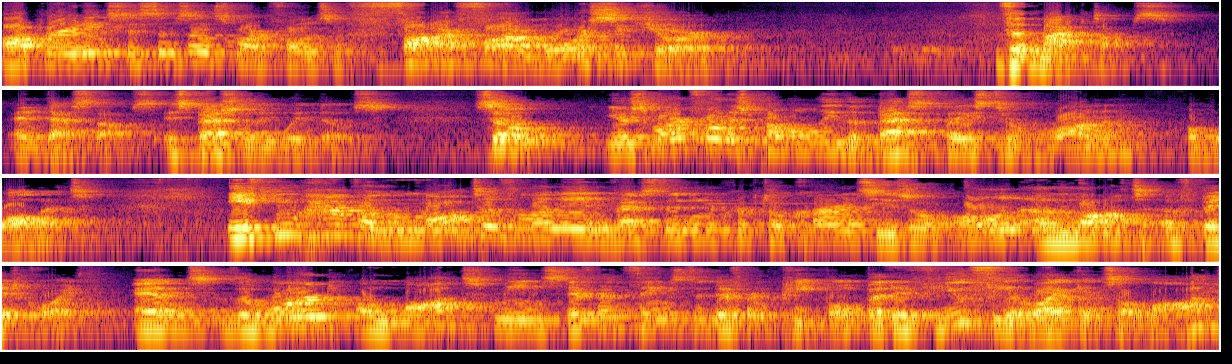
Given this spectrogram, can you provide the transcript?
Operating systems on smartphones are far, far more secure than laptops and desktops, especially Windows. So your smartphone is probably the best place to run a wallet. If you have a lot of money invested in cryptocurrencies or own a lot of Bitcoin, and the word a lot means different things to different people, but if you feel like it's a lot,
